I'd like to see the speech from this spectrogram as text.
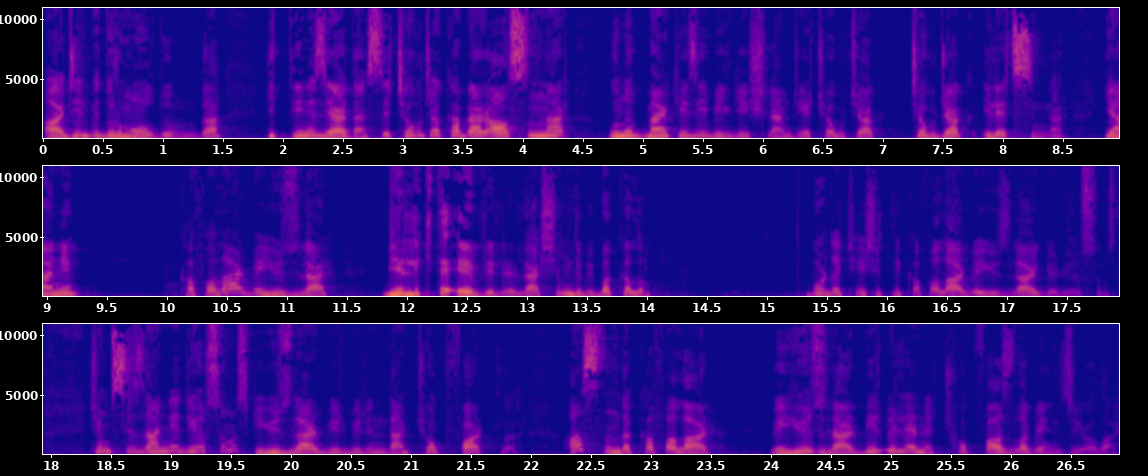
acil bir durum olduğunda gittiğiniz yerden size çabucak haber alsınlar. Bunu merkezi bilgi işlemciye çabucak çabucak iletsinler. Yani kafalar ve yüzler birlikte evrilirler. Şimdi bir bakalım. Burada çeşitli kafalar ve yüzler görüyorsunuz. Şimdi siz zannediyorsunuz ki yüzler birbirinden çok farklı. Aslında kafalar ve yüzler birbirlerine çok fazla benziyorlar.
